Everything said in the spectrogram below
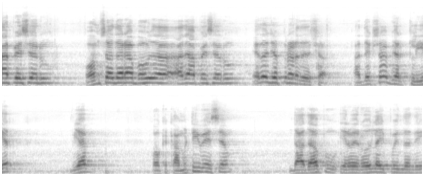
ఆపేశారు? వంశధార బహు అది ఆపేశారు? ఏదో చెప్తున్నాడు అధ్యక్ష. అధ్యక్ష విఆర్ క్లియర్ విఆర్ ఒక కమిటీ వేశాం. దాదాపు ఇరవై రోజులు అయిపోయింది అది.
